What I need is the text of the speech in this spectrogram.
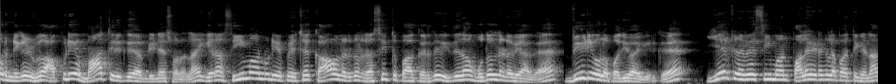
ஒரு நிகழ்வு அப்படியே மாத்திருக்கு அப்படின்னே சொல்லலாம். ஏன்னா சீமானுடைய பேச்சை காவலர்கள் ரசித்து பார்க்கறது இதுதான் முதல் தடவையாக வீடியோவில் பதிவாகியிருக்கு. ஏற்கனவே சீமான் பல இடங்களில் பார்த்தீங்கன்னா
